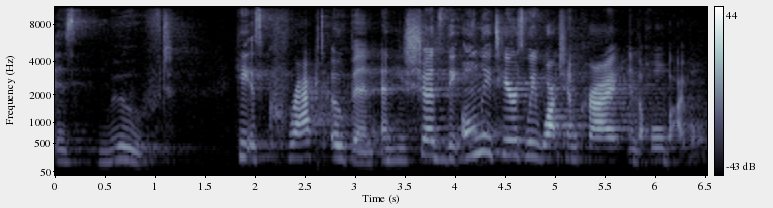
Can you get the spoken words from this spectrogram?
is moved. He is cracked open and he sheds the only tears we watch him cry in the whole Bible.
